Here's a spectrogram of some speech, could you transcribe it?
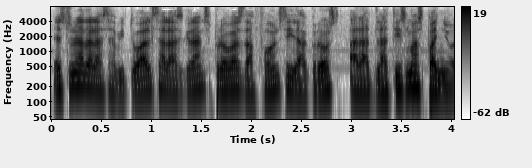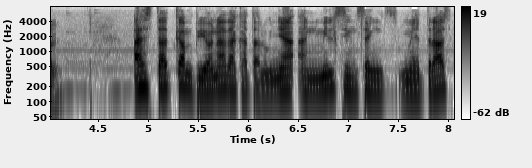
és una de les habituals a les grans proves de fons i de cross a l'atletisme espanyol. Ha estat campiona de Catalunya en 1.500 metres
